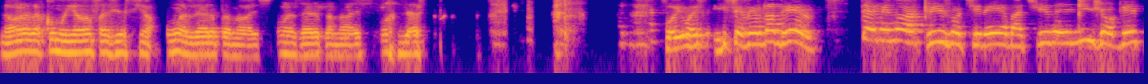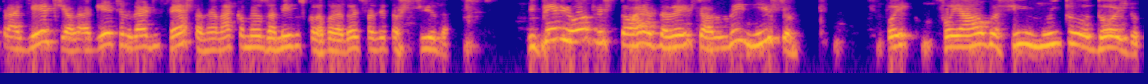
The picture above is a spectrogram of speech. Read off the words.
na hora da comunhão eu fazia assim, ó, 1 a 0 para nós, 1 a 0 para nós, 1 a 0. Foi uma... isso é verdadeiro. Terminou a crise, eu tirei a batida e me joguei para Guete, a Guete é lugar de festa, né? Lá com meus amigos colaboradores fazer torcida. E teve outra história também, senhora, no início foi, foi algo assim muito doido.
